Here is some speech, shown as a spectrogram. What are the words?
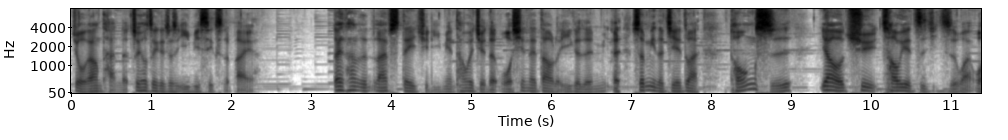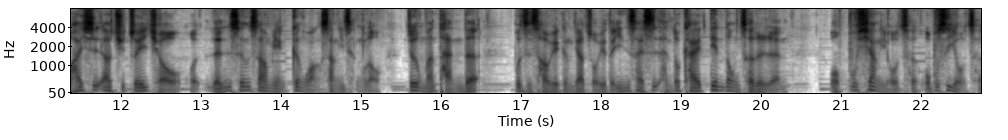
就我刚刚谈的，最后这个就是 EV6 的 buyer。在他的 life stage 里面，他会觉得我现在到了一个人命呃生命的阶段，同时要去超越自己之外，我还是要去追求我人生上面更往上一层楼。就是我们谈的不止超越，更加卓越的 insight 是很多开电动车的人，我不像油车，我不是油车，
